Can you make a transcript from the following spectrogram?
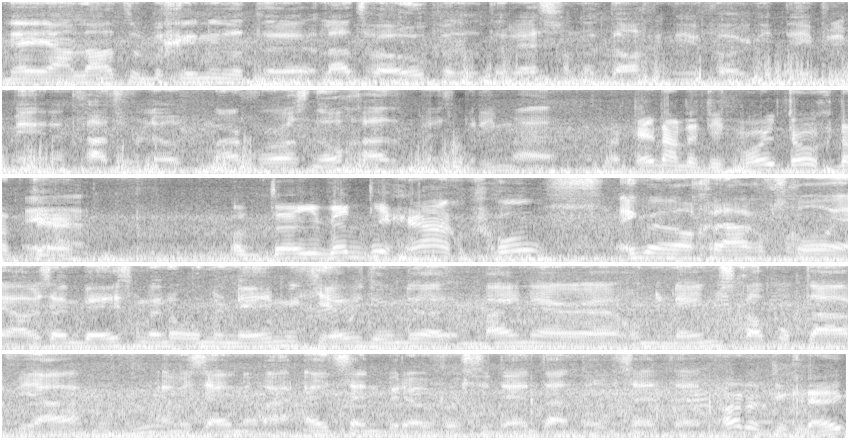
Nee, ja, laten we beginnen dat de, laten we hopen dat de rest van de dag in ieder geval ook niet deprimerend gaat verlopen. Maar vooralsnog gaat het best prima. Oké, nou dat is mooi toch? Dat, Ja. Want eh, je bent hier graag op school. Ik ben wel graag op school, ja. We zijn bezig met een ondernemingje. We doen de minor eh, ondernemerschap op de AVA. En we zijn een uitzendbureau voor studenten aan het opzetten. Oh, dat is leuk.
